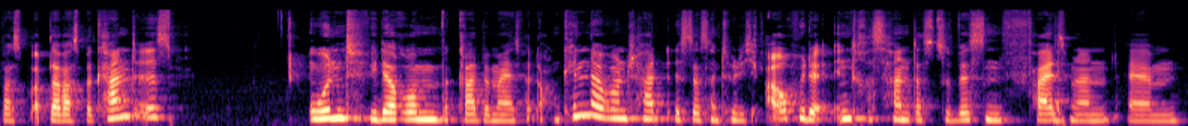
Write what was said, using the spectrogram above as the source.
was, ob da was bekannt ist. Und wiederum, gerade wenn man jetzt vielleicht auch einen Kinderwunsch hat, ist das natürlich auch wieder interessant, das zu wissen, falls man dann ähm,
